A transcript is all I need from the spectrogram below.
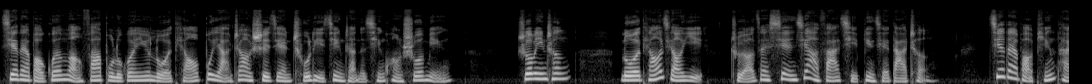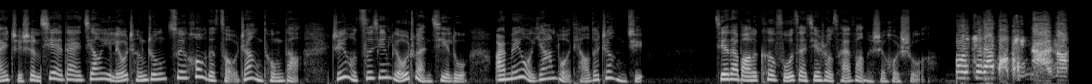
借贷宝官网发布了关于裸条不雅照事件处理进展的情况说明。说明称，裸条交易主要在线下发起并且达成。借贷宝平台只是借贷交易流程中最后的走账通道，只有资金流转记录，而没有压裸条的证据。借贷宝的客服在接受采访的时候说：“因为借贷宝平台呢，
